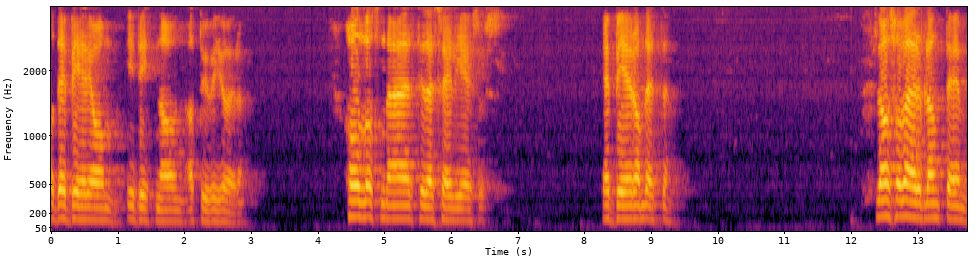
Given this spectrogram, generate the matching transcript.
Og det ber jeg om i ditt navn at du vil gjøre. Hold oss nær til deg selv, Jesus. Jeg ber om dette. La oss få være blant dem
